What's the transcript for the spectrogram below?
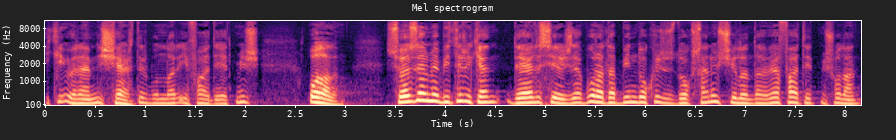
iki önemli şerhtir. Bunları ifade etmiş olalım. Sözlerimi bitirirken değerli seyirciler burada 1993 yılında vefat etmiş olan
